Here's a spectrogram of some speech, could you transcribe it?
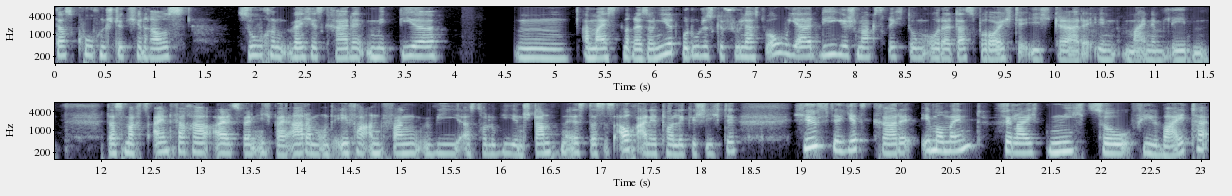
das Kuchenstückchen raussuchen, welches gerade mit dir mh, am meisten resoniert, wo du das Gefühl hast, oh ja, die Geschmacksrichtung oder das bräuchte ich gerade in meinem Leben. Das macht es einfacher, als wenn ich bei Adam und Eva anfange, wie Astrologie entstanden ist. Das ist auch eine tolle Geschichte. Hilft dir jetzt gerade im Moment vielleicht nicht so viel weiter,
